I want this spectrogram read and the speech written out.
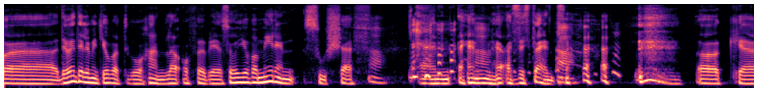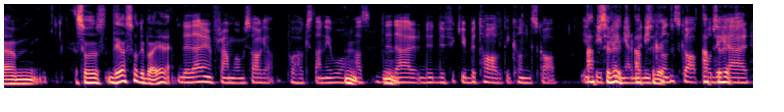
eh, det var en del av mitt jobb att gå och handla och förbereda. Så jag var mer en souschef Ja. än en assistent. Ja. och ehm, så det var så det började. Det där är en framgångssaga på högsta nivå. Mm. Alltså det där, du, du fick ju betalt i kunskap. Inte Absolut, i pengar men absolut. i kunskap. Och det är,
